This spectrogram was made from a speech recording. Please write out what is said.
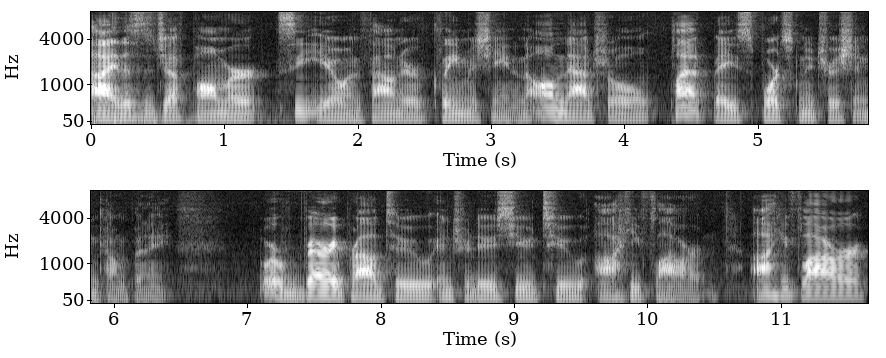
Hi, this is Jeff Palmer, CEO and founder of Clean Machine, an all-natural, plant-based sports nutrition company. We're very proud to introduce you to Ahiflower. Ahi Flour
